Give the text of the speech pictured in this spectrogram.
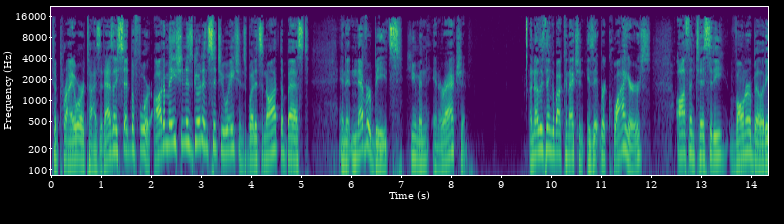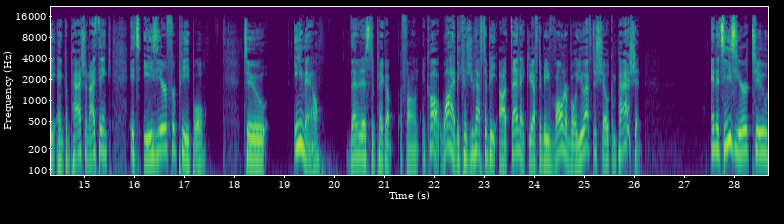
to prioritize it. As I said before, automation is good in situations, but it's not the best and it never beats human interaction. Another thing about connection is it requires authenticity, vulnerability, and compassion. I think it's easier for people to email than it is to pick up a phone and call. Why? Because you have to be authentic. You have to be vulnerable. You have to show compassion. And it's easier to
